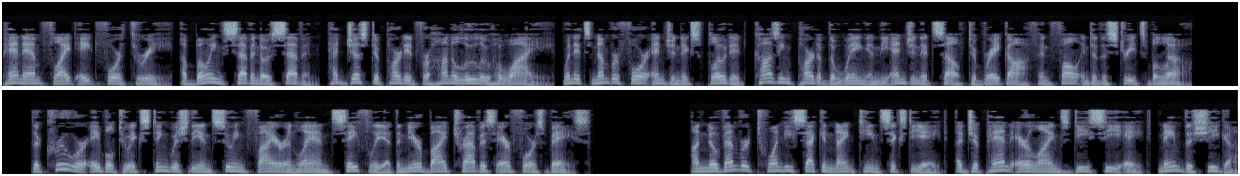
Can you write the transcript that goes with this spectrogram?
Pan Am Flight 843, a Boeing 707, had just departed for Honolulu, Hawaii, when its number 4 engine exploded, causing part of the wing and the engine itself to break off and fall into the streets below. The crew were able to extinguish the ensuing fire and land safely at the nearby Travis Air Force Base. On November 22, 1968, a Japan Airlines DC-8, named the Shiga,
